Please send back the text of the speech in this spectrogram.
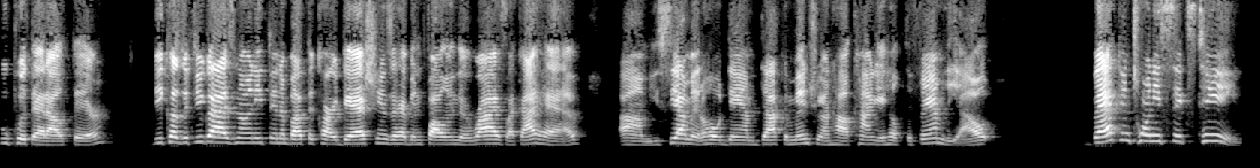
who put that out there. Because if you guys know anything about the Kardashians or have been following their rise like I have, um, you see, I made a whole damn documentary on how Kanye helped the family out. Back in 2016,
